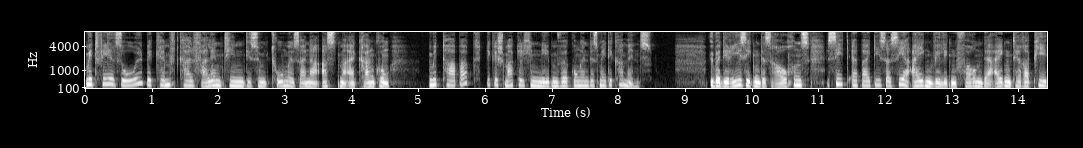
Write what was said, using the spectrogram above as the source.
Mit Felsol bekämpft Karl Valentin die Symptome seiner Asthmaerkrankung, mit Tabak die geschmacklichen Nebenwirkungen des Medikaments. Über die Risiken des Rauchens sieht er bei dieser sehr eigenwilligen Form der Eigentherapie,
